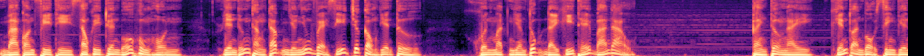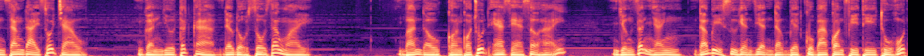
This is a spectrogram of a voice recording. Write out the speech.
Bà con phi thi sau khi tuyên bố hùng hồn liền đứng thẳng tắp như những vệ sĩ trước cổng điện tử, khuôn mặt nghiêm túc đầy khí thế bá đạo. Cảnh tượng này khiến toàn bộ sinh viên giang đại sôi trào, gần như tất cả đều đổ xô ra ngoài. Ban đầu còn có chút e dè sợ hãi, nhưng rất nhanh đã bị sự hiện diện đặc biệt của ba con phi thi thu hút.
